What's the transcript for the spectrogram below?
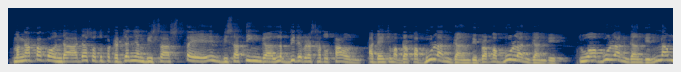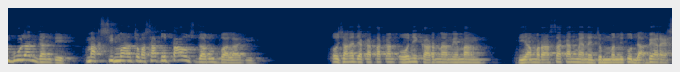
Mengapa kok tidak ada suatu pekerjaan yang bisa stay, bisa tinggal lebih daripada satu tahun? Ada yang cuma berapa bulan ganti, berapa bulan ganti, dua bulan ganti, enam bulan ganti. Maksimal cuma satu tahun sudah rubah lagi. Oh sana dia katakan, oh ini karena memang dia merasakan manajemen itu tidak beres.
